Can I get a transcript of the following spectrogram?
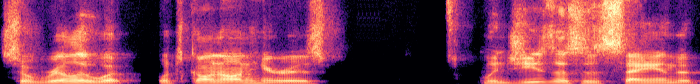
So really what what's going on here is when jesus is saying that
